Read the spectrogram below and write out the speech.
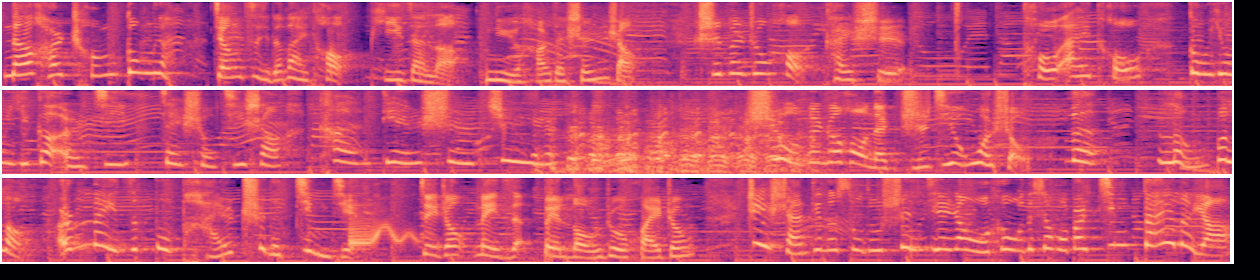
男孩成功的将自己的外套披在了女孩的身上；十分钟后，开始头挨头。共用一个耳机在手机上看电视剧，十五分钟后呢，直接握手问冷不冷，而妹子不排斥的境界，最终妹子被搂入怀中，这闪电的速度瞬间让我和我的小伙伴惊呆了呀！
